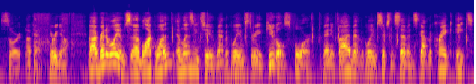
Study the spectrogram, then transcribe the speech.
sort. Okay, here we go. Uh, Brendan Williams, uh, block one. M. Lindsay, two. Matt McWilliams, three. Pugles, four. Manu, five. Matt McWilliams, six and seven. Scott McCrank, eight.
